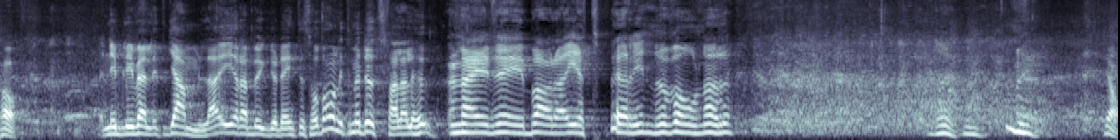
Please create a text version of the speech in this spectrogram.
Ja. Ni blir väldigt gamla i era bygder. Det är inte så vanligt med dödsfall, eller hur? Nej, det är bara ett per invånare. Ja.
